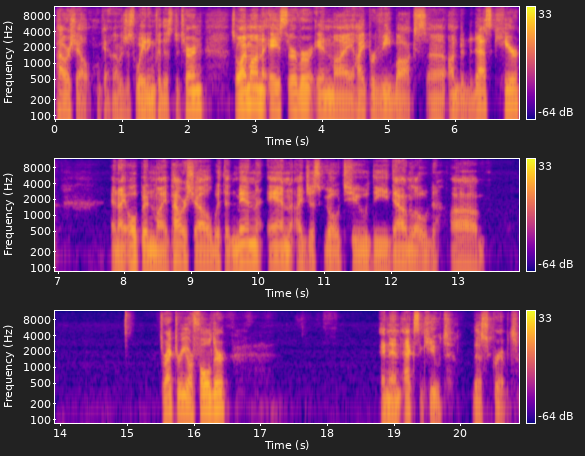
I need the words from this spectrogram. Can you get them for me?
PowerShell. Okay, I was just waiting for this to turn. So I'm on a server in my Hyper-V box uh, under the desk here. And I open my PowerShell with admin and I just go to the download um, directory or folder and then execute the script.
